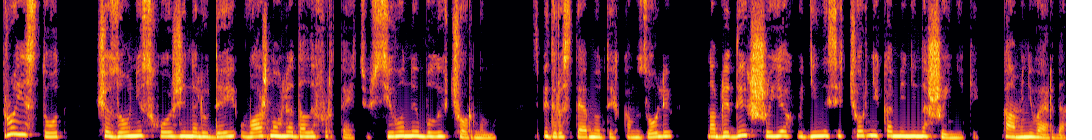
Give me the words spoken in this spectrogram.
Троє істот, що зовні схожі на людей, уважно оглядали фортецю. Всі вони були в чорному, з під розтебнутих камзолів, на блідих шиях виднілися чорні кам'яні нашийники, камінь верда.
